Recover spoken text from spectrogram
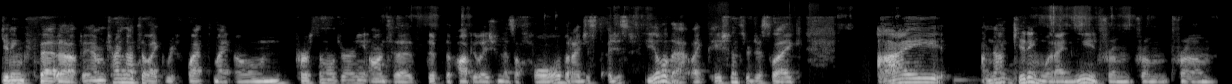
getting fed up. And I'm trying not to like reflect my own personal journey onto the, the population as a whole, but I just, I just feel that like patients are just like, I, I'm not getting what I need from, from, from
